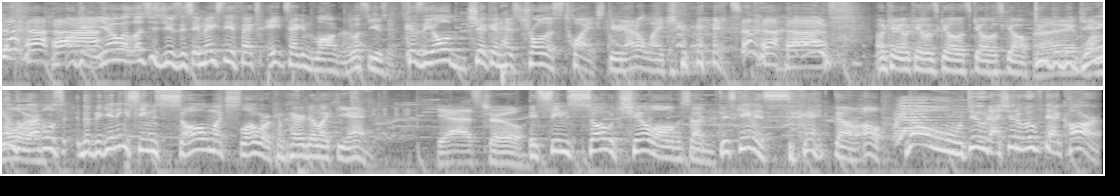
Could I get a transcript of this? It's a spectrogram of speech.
okay, you know what? Let's just use this. It makes the effects eight seconds longer. Let's use it. Because the old chicken has trolled us twice, dude. I don't like it. okay, okay, let's go, let's go, let's go. Dude, the beginning of the levels, the beginning seems so much slower compared to like the end. Yeah, it's true. It seems so chill all of a sudden. This game is sick though. Oh, no, dude, I should have oofed that car.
